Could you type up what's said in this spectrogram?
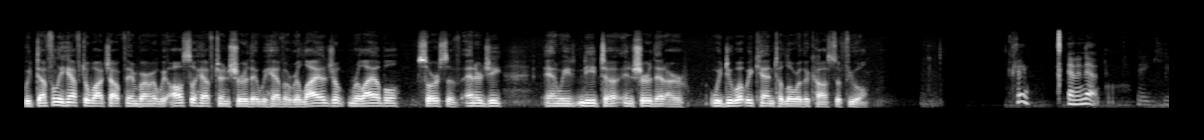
We definitely have to watch out for the environment. We also have to ensure that we have a reliable, reliable source of energy, and we need to ensure that our we do what we can to lower the cost of fuel. Okay. And Annette. Thank you,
